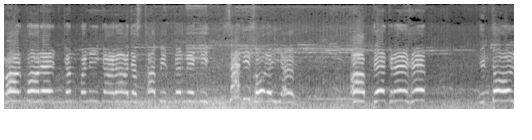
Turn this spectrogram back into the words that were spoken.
कॉरपोरेट कंपनी का राज स्थापित करने की साजिश हो रही है। आप देख रहे हैं कि टोल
